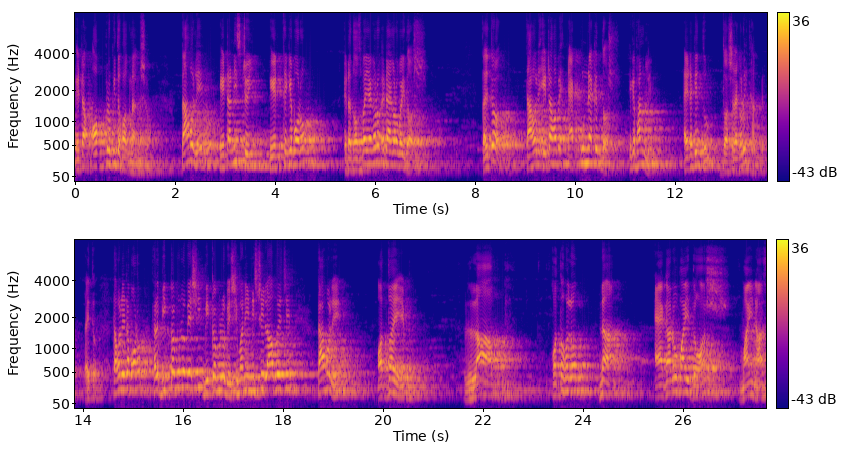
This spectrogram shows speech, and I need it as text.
এটা অপ্রকৃত ভগ্নাংশ। তাহলে এটা নিশ্চয়ই এর থেকে বড়। এটা দশ বাই এগারো, এটা এগারো বাই দশ। তাই তো? তাহলে এটা হবে এক পূর্ণ একের দশ। একে ভাঙলে। এটা কিন্তু দশের এগারোই থাকবে। তাই তো? তাহলে এটা বড়। তাহলে বিক্রয় মূল্য বেশি। বিক্রয় মূল্য বেশি মানেই নিশ্চয়ই লাভ হয়েছে। তাহলে অতএব লাভ কত হলো? না, এগারো বাই দশ মাইনাস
